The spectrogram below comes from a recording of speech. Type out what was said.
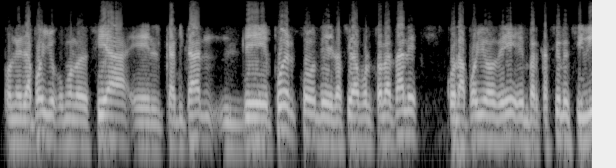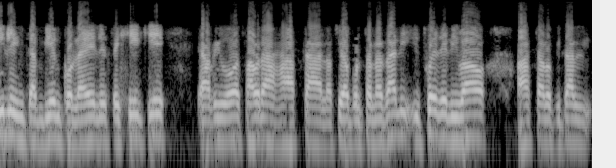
con el apoyo, como lo decía el capitán de puerto de la ciudad de Puerto Natales, con apoyo de embarcaciones civiles y también con la LSG que arribó a esa hora hasta la ciudad de Puerto Natales y fue derivado hasta el hospital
